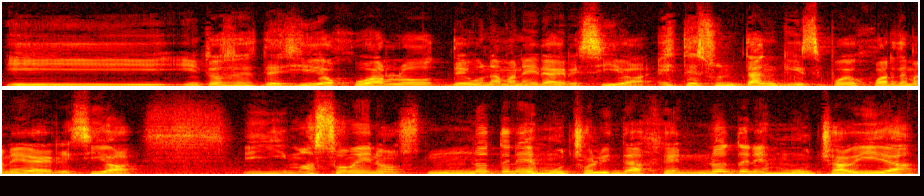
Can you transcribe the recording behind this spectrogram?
y, entonces decido jugarlo de una manera agresiva. Este es un tanque que se puede jugar de manera agresiva y más o menos. No tenés mucho blindaje, no tenés mucha vida.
